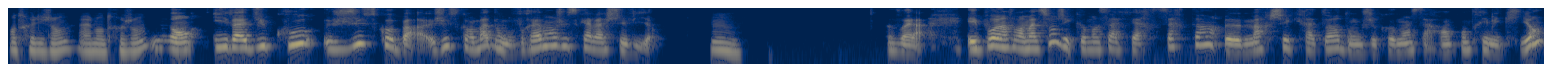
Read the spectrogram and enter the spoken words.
entre les jambes, à l'entrejambe? Non, il va du coup jusqu'au bas, jusqu'en bas, donc vraiment jusqu'à la cheville. Mmh. Voilà. Et pour l'information, j'ai commencé à faire certains euh, marchés créateurs, donc je commence à rencontrer mes clients.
